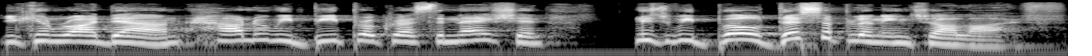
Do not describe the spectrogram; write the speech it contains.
you can write down how do we beat procrastination is we build discipline into our life.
